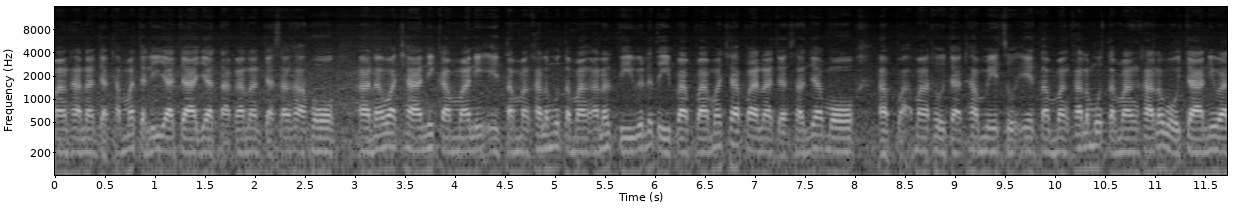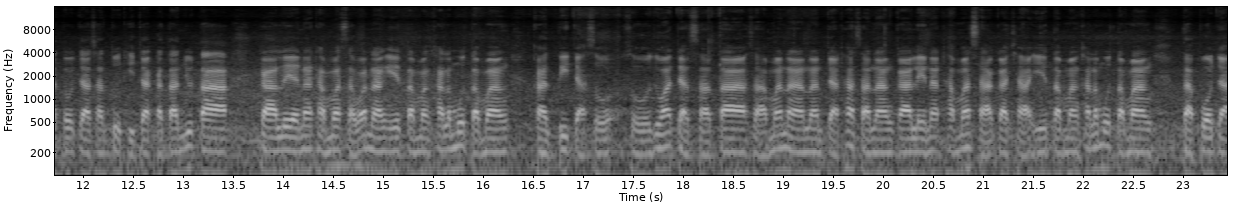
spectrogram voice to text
มังทานันจัตธรรมจริยาจายาตากานันจัสังฆโหอานวชานิกรรมานิเอตมังคลมุตตมังอรติเวรติปาปามัชาปานาจัสัญญโมอัปปะมาโทจะธรรมเมสุเอตมังคลมุตตมังคารโวจานิวาโตจาสันตุถิจักกตัญยุตากาเลนะธรรมสวนังเอตมังคลมุตตมังขันติจะโสโสวะจัสสตาสามนานันจัทัสนังกาเลนะธรรมสากาชาเอตมังคลมุตตมังตะโปจะ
